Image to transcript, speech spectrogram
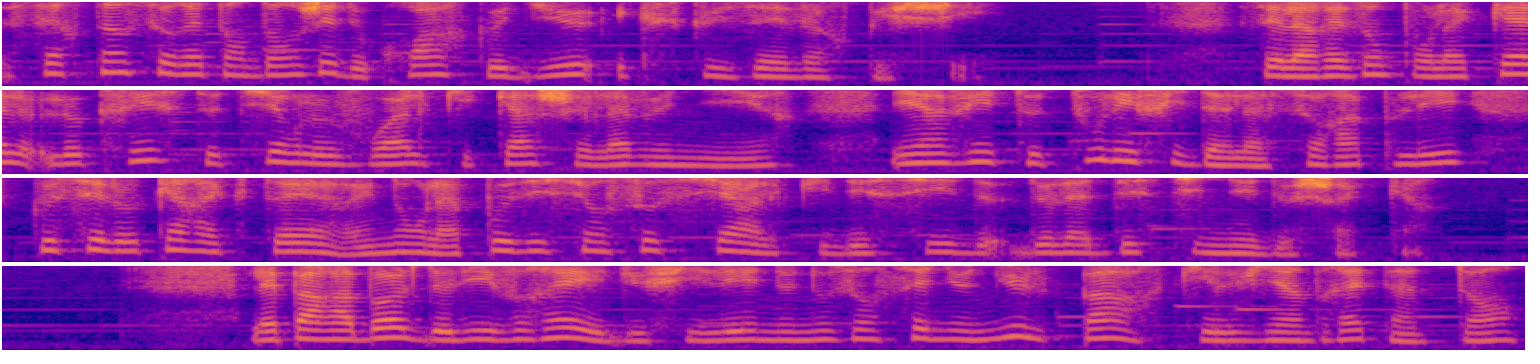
certains seraient en danger de croire que Dieu excusait leurs péchés. C'est la raison pour laquelle le Christ tire le voile qui cache l'avenir et invite tous les fidèles à se rappeler que c'est le caractère et non la position sociale qui décide de la destinée de chacun. Les paraboles de l'ivraie et du filet ne nous enseignent nulle part qu'il viendrait un temps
